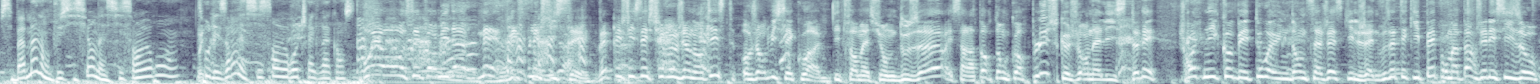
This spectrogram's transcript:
C'est pas mal en plus ici, on a 600 euros. hein. Tous les ans, on a 600 euros de chaque vacances. Oui, oh, c'est formidable, mais réfléchissez. Réfléchissez, chirurgien dentiste. Aujourd'hui, c'est quoi Une petite formation de 12 heures et ça rapporte encore plus que journaliste. Tenez, je crois que Nico Bétou a une dent de sagesse qui le gêne. Vous êtes équipé Pour ma part, j'ai les ciseaux.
